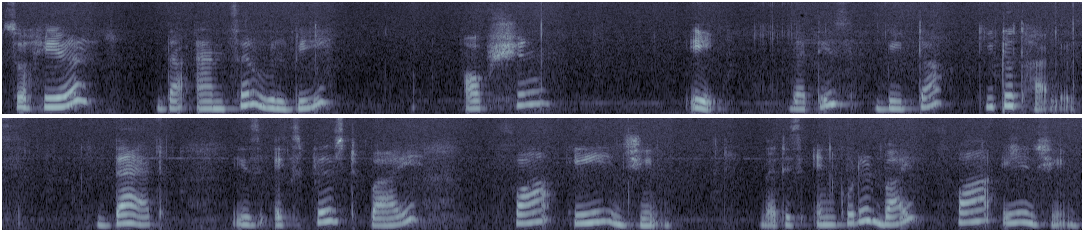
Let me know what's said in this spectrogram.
So here the answer will be option A that is beta ketothiolase that is expressed by FA gene. That is encoded by FA A gene.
